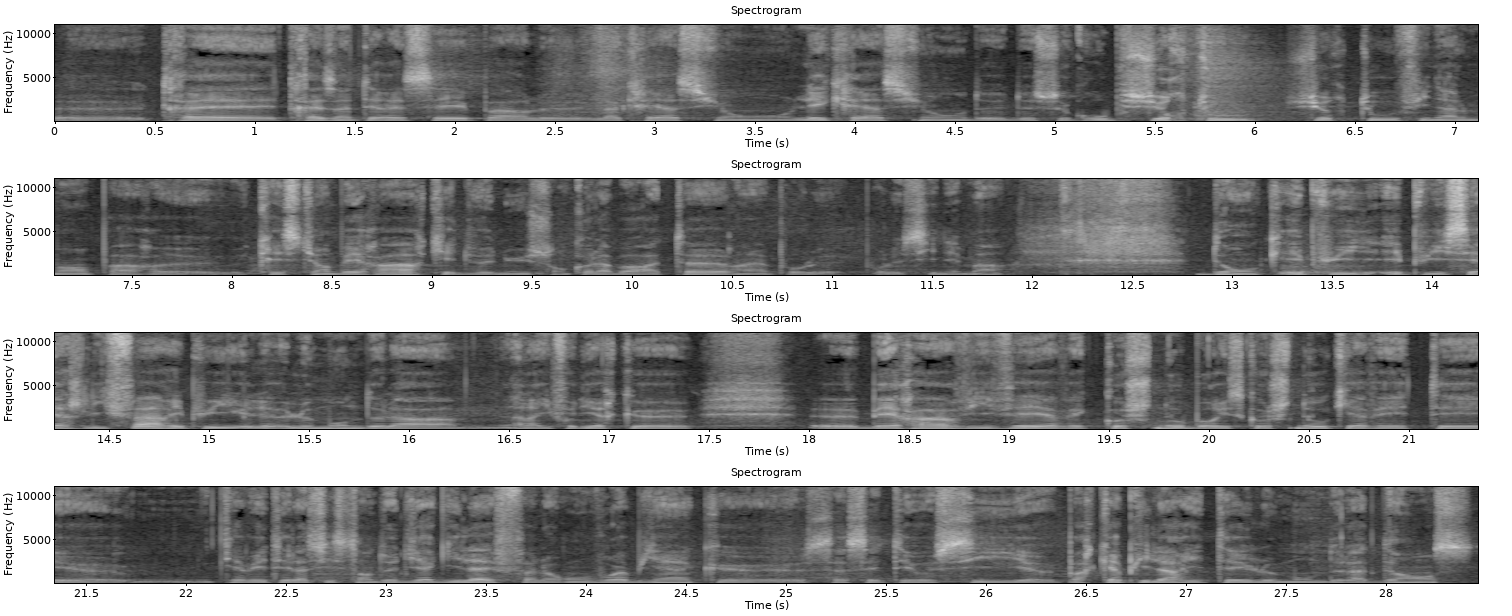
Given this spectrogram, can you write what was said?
euh, très, très intéressé par la création, les créations de, ce groupe, surtout, surtout finalement par euh, Christian Bérard, qui est devenu son collaborateur hein, pour, le, pour le cinéma. Donc, et puis, et puis Serge Liffard, et puis le, monde de la. Alors, il faut dire que euh, Bérard vivait avec Cocheneau, Boris Cocheneau, qui avait été, qui avait été l'assistant de Diaghilev. Alors, on voit bien que ça, c'était aussi par capillarité le monde de la danse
